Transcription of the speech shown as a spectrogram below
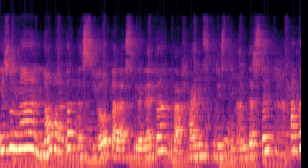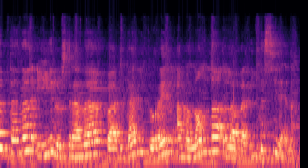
és una nova adaptació de La Sireneta de Hans Christian Andersen adaptada i il·lustrada per Dani Torrent amb el nom de La Petita Sirena.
